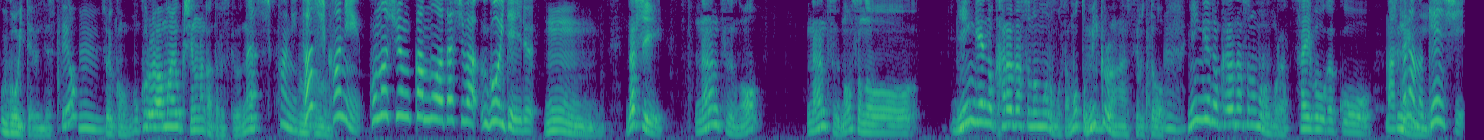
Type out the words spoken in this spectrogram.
動いてるんですってよ、うん。そういうここれはあんまよく知らなかったですけどね。確かにうん。確かに、この瞬間も私は動いている。うん。だしなんつうの？なんつうの？その人間の体そのものもさもっとミクロな話すると、うん。人間の体そのものほら細胞がこう、常にまあただの原子。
